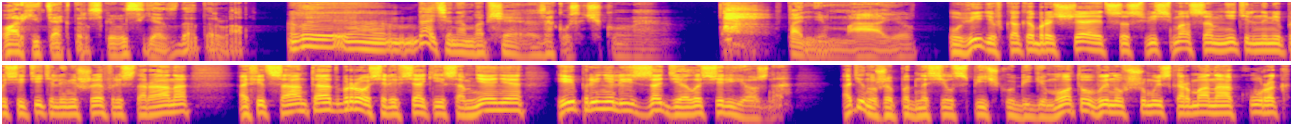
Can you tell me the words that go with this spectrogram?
У архитекторского съезда оторвал». Вы э, дайте нам вообще закусочку. «Понимаю». Увидев, как обращается с весьма сомнительными посетителями шеф ресторана, официанты отбросили всякие сомнения и принялись за дело серьезно. Один уже подносил спичку бегемоту, вынувшему из кармана окурок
